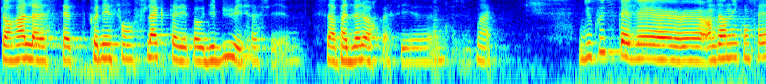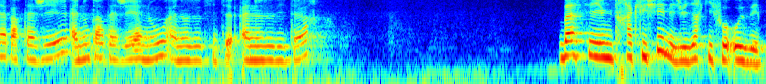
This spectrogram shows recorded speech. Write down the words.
tu auras cette connaissance-là que tu n'avais pas au début. Et ça, ça n'a pas de valeur. Quoi. ouais. Du coup, si tu avais un dernier conseil à partager, à nous partager, à nous, à nos, à nos auditeurs, bah, c'est ultra cliché, mais je veux dire qu'il faut oser.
